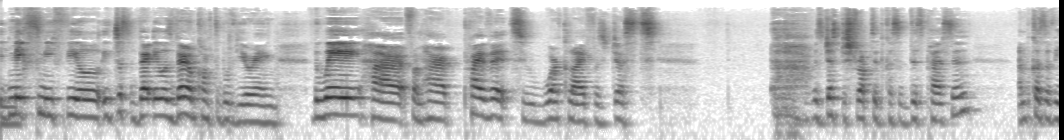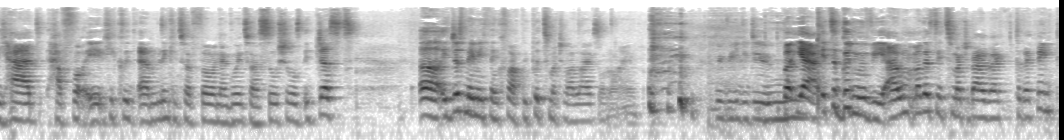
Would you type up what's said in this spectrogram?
It makes me feel it just very it was very uncomfortable viewing. The way her from her private to work life was just was just disrupted because of this person and because of he had her phone he could um, link into her phone and go into her socials. It just uh it just made me think fuck we put too much of our lives online. We really do. But yeah it's a good movie. I'm not gonna say too much about it because i think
